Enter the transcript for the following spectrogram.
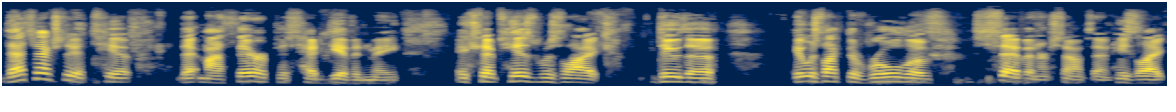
that's actually a tip that my therapist had given me, except his was like, do the, it was like the rule of seven or something. He's like,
